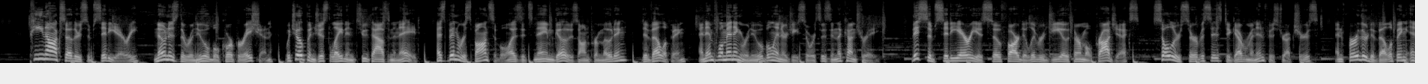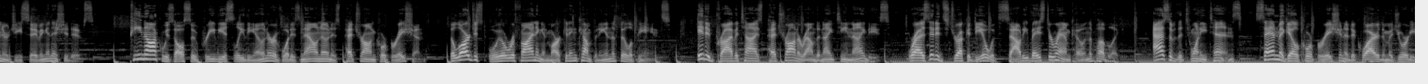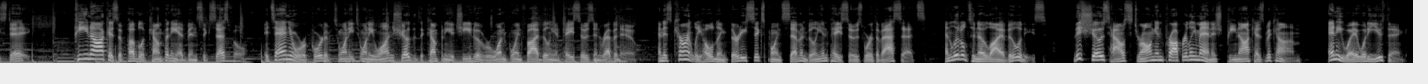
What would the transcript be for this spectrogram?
PNOC's other subsidiary, known as the Renewable Corporation, which opened just late in 2008, has been responsible, as its name goes, on promoting, developing, and implementing renewable energy sources in the country. This subsidiary has so far delivered geothermal projects, solar services to government infrastructures, and further developing energy-saving initiatives. PNOC was also previously the owner of what is now known as Petron Corporation, the largest oil refining and marketing company in the Philippines. It had privatized Petron around the 1990s, whereas it had struck a deal with Saudi-based Aramco in the public. As of the 2010s, San Miguel Corporation had acquired the majority stake, PNOC as a public company had been successful. Its annual report of 2021 showed that the company achieved over 1.5 billion pesos in revenue and is currently holding 36.7 billion pesos worth of assets and little to no liabilities. This shows how strong and properly managed PNOC has become. Anyway, what do you think?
